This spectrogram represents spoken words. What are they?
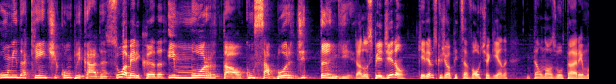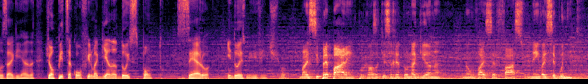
úmida, quente, complicada Sul-Americana. e mortal, com sabor de tangue. Já nos pediram? Queremos que o GeoPizza volte à Guiana, então nós voltaremos à Guiana. GeoPizza confirma Guiana 2.0 em 2021. Mas se preparem, por causa que esse retorno à Guiana não vai ser fácil, nem vai ser bonito.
